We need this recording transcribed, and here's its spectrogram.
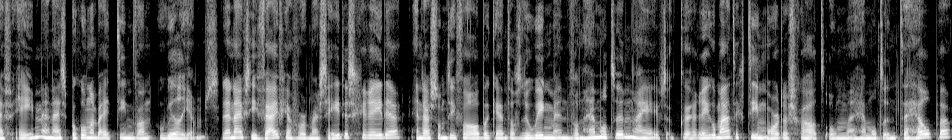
F1 en hij is begonnen bij het team van Williams. Daarna heeft hij vijf jaar voor Mercedes gereden en daar stond hij vooral bekend als de wingman van Hamilton. Hij heeft ook uh, regelmatig teamorders gehad om uh, Hamilton te helpen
